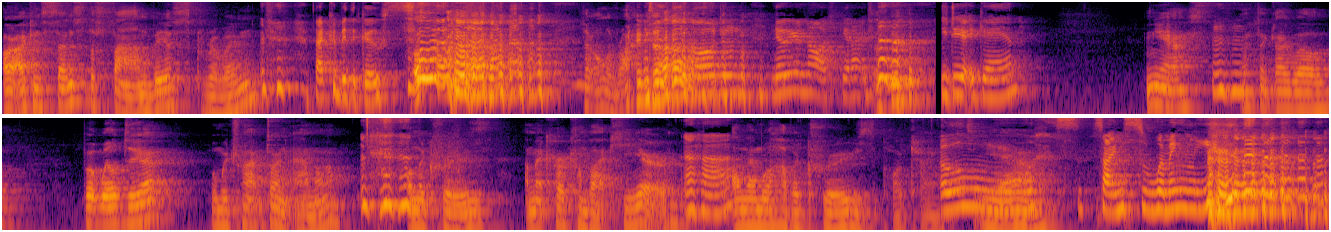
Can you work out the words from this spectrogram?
or I can sense the fan base growing. That could be the ghosts. They're all around us. oh, don't. No, you're not. Get out. you do it again? Yes, Mm-hmm. I think I will. But we'll do it when we track down Emma on the cruise and make her come back here. Uh-huh. And then we'll have a cruise podcast. Oh, Yeah. s- sounds swimmingly.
